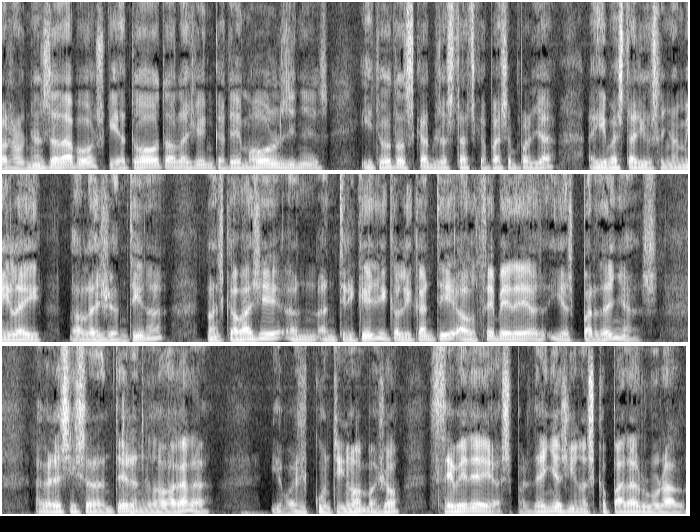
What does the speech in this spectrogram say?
les reunions de Davos, que hi ha tota la gent que té molts diners i tots els caps d'estats que passen per allà. Ahir va estar-hi el senyor Milei de l'Argentina, doncs que vagi en, en Triquell i que li canti el CBD i Espardenyes. A veure si se n'enteren d'una vegada. I llavors continua amb això. CBD, Espardenyes i una escapada rural.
